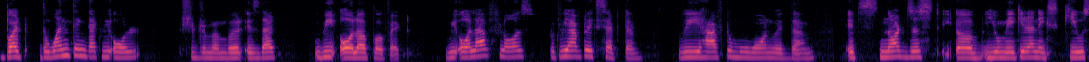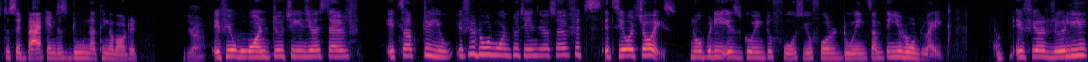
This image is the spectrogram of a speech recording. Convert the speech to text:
But the one thing that we all should remember is that we all are perfect. We all have flaws, but we have to accept them. We have to move on with them. It's not just uh, you make it an excuse to sit back and just do nothing about it. yeah If you want to change yourself, it's up to you. If you don't want to change yourself, it's it's your choice. Nobody is going to force you for doing something you don't like. If you're really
